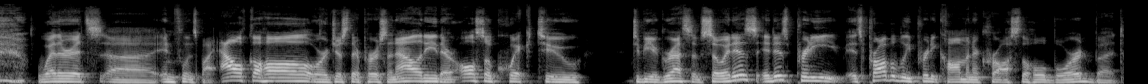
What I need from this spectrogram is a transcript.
whether it's uh, influenced by alcohol or just their personality, they're also quick to to be aggressive. So it is it is pretty it's probably pretty common across the whole board. But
